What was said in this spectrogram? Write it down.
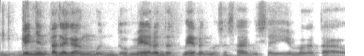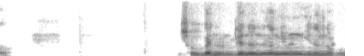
ganyan talaga ang mundo. Meron at meron masasabi sa iyo yung mga tao. So, ganun. Ganun lang yung inano ko.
